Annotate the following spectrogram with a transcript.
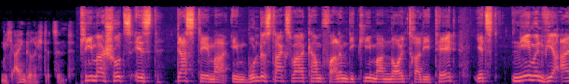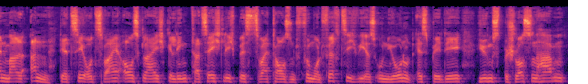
nicht eingerichtet sind. Klimaschutz ist das Thema im Bundestagswahlkampf, vor allem die Klimaneutralität. Jetzt Nehmen wir einmal an, der CO2-Ausgleich gelingt tatsächlich bis 2045, wie es Union und SPD jüngst beschlossen haben.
